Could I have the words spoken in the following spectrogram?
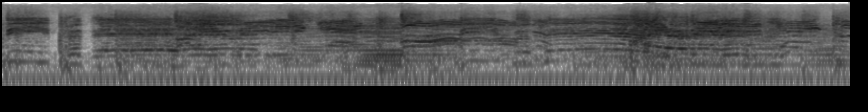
Be prepared. Are you ready to get involved? Be prepared. Are you ready to take the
